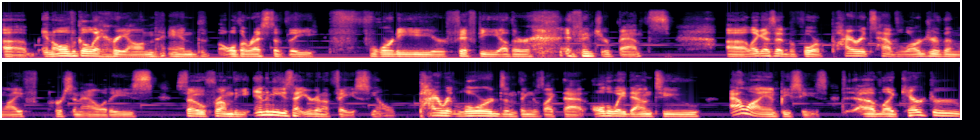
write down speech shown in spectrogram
uh, in all of Golarion and all the rest of the 40 or 50 other adventure paths. Uh, like I said before, pirates have larger than life personalities. So, from the enemies that you're going to face, you know, pirate lords and things like that, all the way down to ally NPCs, uh, like character.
